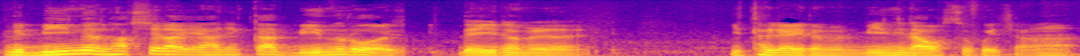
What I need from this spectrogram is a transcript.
근데 민은 확실하게 하니까 민으로 내 이름을 이탈리아 이름을 민이라고 쓰고 있잖아.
